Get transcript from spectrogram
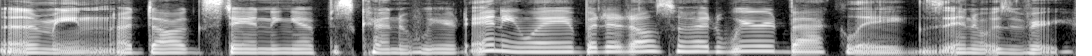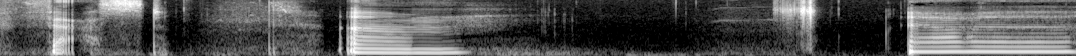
I mean, a dog standing up is kind of weird anyway, but it also had weird back legs, and it was very fast. Um. Uh,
